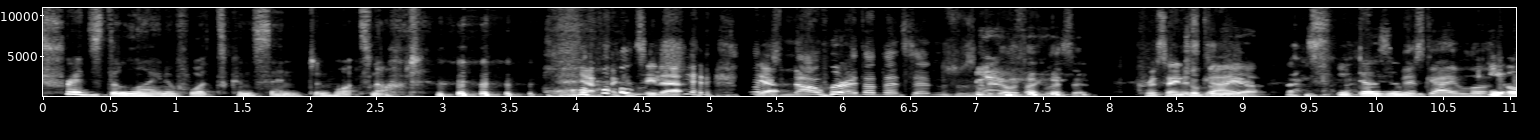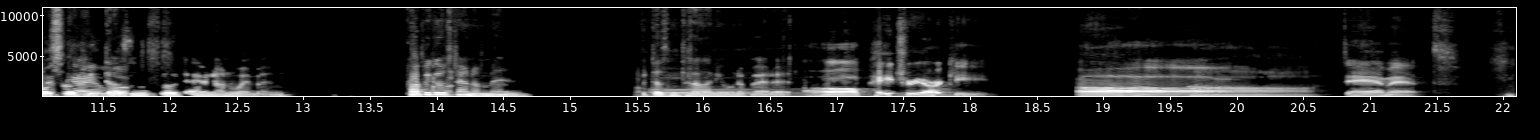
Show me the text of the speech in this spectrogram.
treads the line of what's consent and what's not. Yeah, I can see that. Shit, that Yeah. not where I thought that sentence was going to go. It's like, listen, Criss Angel to guy- Leah. He doesn't. this guy looks. he also this guy he doesn't looks, go down on women. Probably goes down on men. but doesn't tell anyone about it. oh, patriarchy. Oh, Oh. damn it.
